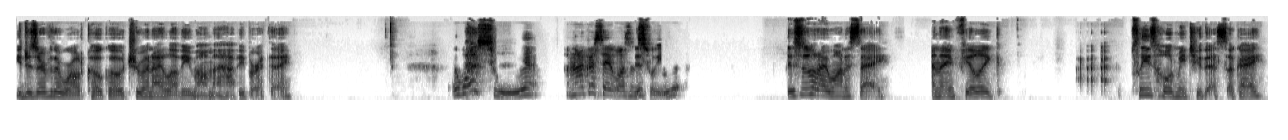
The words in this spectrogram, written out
You deserve the world, Coco. True and I love you, Mama. Happy birthday. It was sweet. I'm not going to say it wasn't this, sweet. This is what I want to say. And I feel like, uh, please hold me to this, okay?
